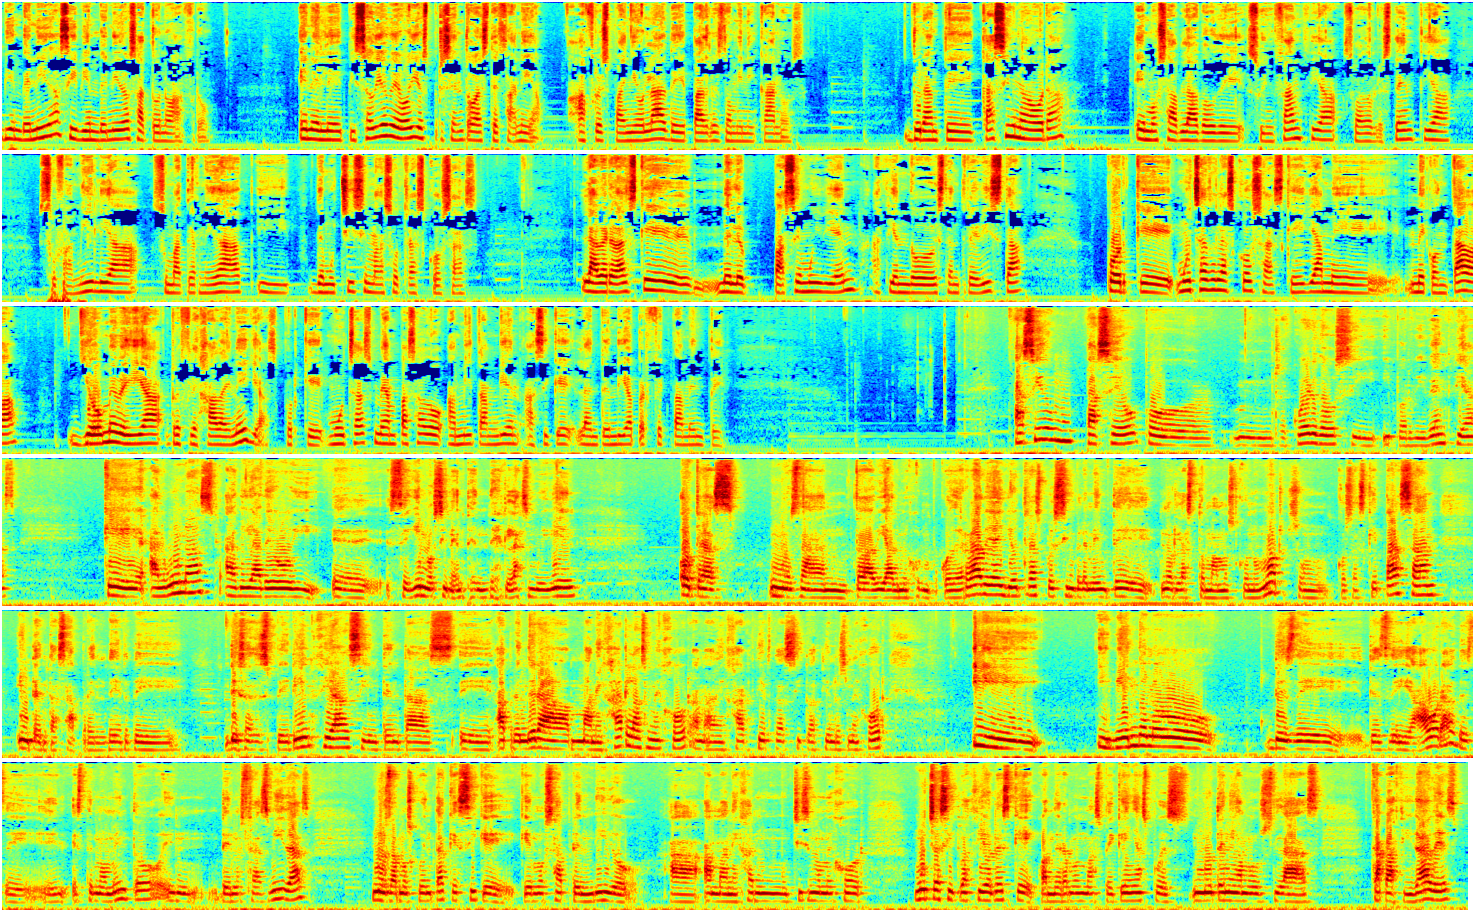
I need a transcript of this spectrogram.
Bienvenidas y bienvenidos a Tono Afro. En el episodio de hoy os presento a Estefanía, afroespañola de padres dominicanos. Durante casi una hora hemos hablado de su infancia, su adolescencia, su familia, su maternidad y de muchísimas otras cosas. La verdad es que me lo pasé muy bien haciendo esta entrevista porque muchas de las cosas que ella me, contaba yo me veía reflejada en ellas, porque muchas me han pasado a mí también, así que la entendía perfectamente. Ha sido un paseo por mm, recuerdos y, por vivencias que algunas a día de hoy eh, seguimos sin entenderlas muy bien, otras nos dan todavía a lo mejor un poco de rabia y otras pues simplemente nos las tomamos con humor, son cosas que pasan, intentas aprender de, esas experiencias, intentas eh, aprender a manejarlas mejor, a manejar ciertas situaciones mejor. Y, viéndolo desde, desde ahora, desde este momento de nuestras vidas, nos damos cuenta que sí que, hemos aprendido a, a, manejar muchísimo mejor muchas situaciones que cuando éramos más pequeñas pues no teníamos las capacidades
